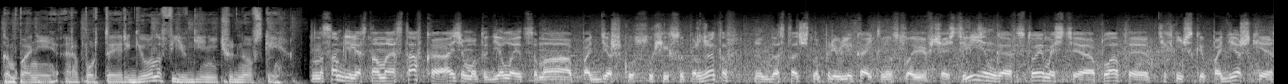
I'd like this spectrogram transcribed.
компании «Аэропорт регионов Евгений Чудновский. На самом деле основная ставка Азимута делается на поддержку сухих суперджетов. Это достаточно привлекательные условия в части лизинга, стоимости, оплаты, технической поддержки.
